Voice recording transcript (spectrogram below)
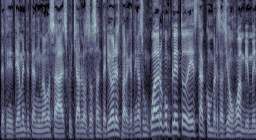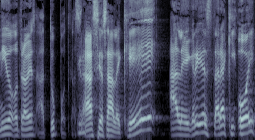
definitivamente te animamos a escuchar los dos anteriores para que tengas un cuadro completo de esta conversación. Juan, bienvenido otra vez a tu podcast. Gracias, Ale. Qué alegría estar aquí hoy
